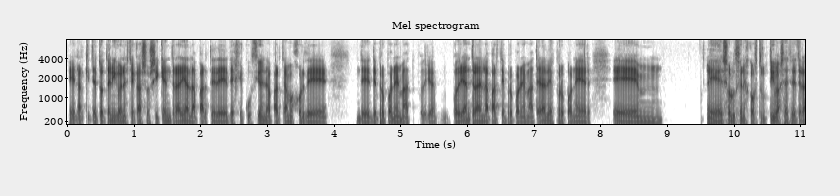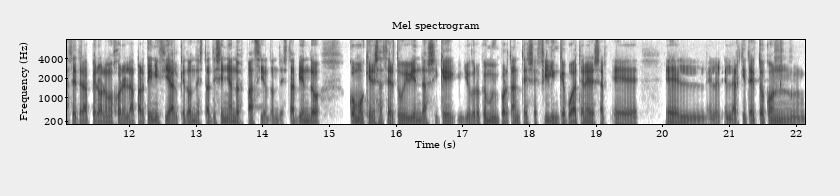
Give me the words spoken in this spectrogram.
El arquitecto técnico en este caso sí que entraría en la parte de, ejecución, en la parte a lo mejor de, proponer, podría, podría entrar en la parte de proponer materiales, proponer em, eh, soluciones constructivas, etcétera, etcétera, pero a lo mejor en la parte inicial, que es donde estás diseñando espacio, donde estás viendo cómo quieres hacer tu vivienda, sí que yo creo que es muy importante ese feeling que pueda tener eh, el, arquitecto con,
